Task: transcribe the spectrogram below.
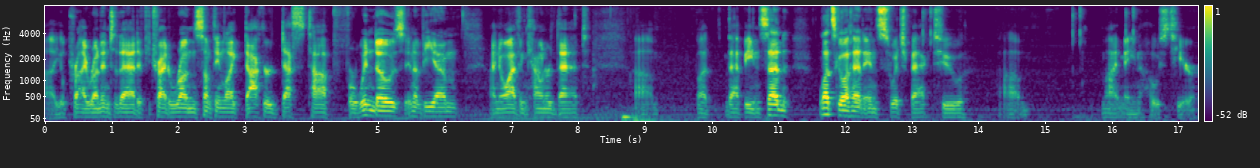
Uh, you'll probably run into that if you try to run something like Docker Desktop for Windows in a VM. I know I've encountered that. Um, but that being said, let's go ahead and switch back to um, my main host here.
